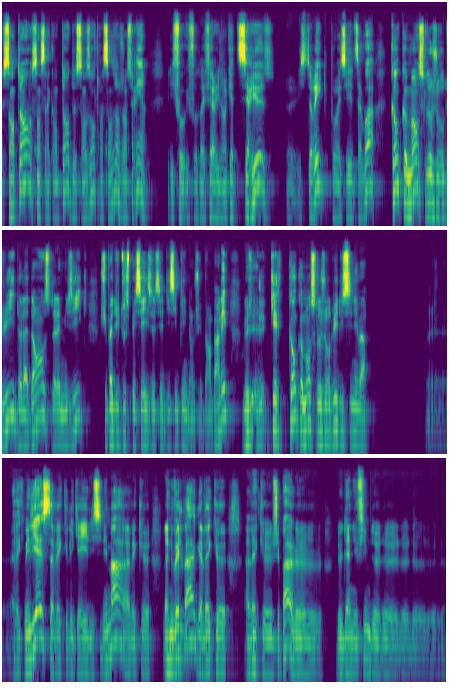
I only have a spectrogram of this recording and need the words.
100 euh, ans, 150 ans, 200 ans, 300 ans, j'en sais rien. Il, faut, il faudrait faire une enquête sérieuse, historique, pour essayer de savoir quand commence l'aujourd'hui de la danse, de la musique. Je suis pas du tout spécialiste de ces disciplines, donc je vais pas en parler. quand commence l'aujourd'hui du cinéma? Avec Méliès, avec les cahiers du cinéma, avec euh, la nouvelle vague, avec euh, avec euh, je sais pas le, le, dernier film de de, de, de,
